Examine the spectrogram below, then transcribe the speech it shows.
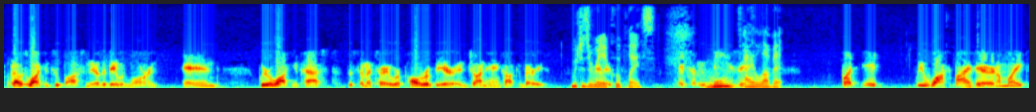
but I was walking through Boston the other day with Lauren, and we were walking past the cemetery where Paul Revere and John Hancock are buried. Which is a really cool place. It's amazing. I love it. but it, we walked by there, and I'm like,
